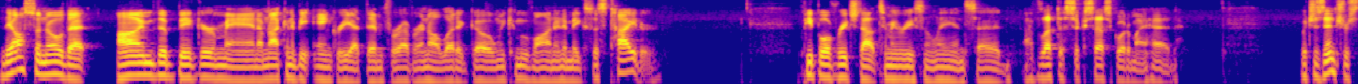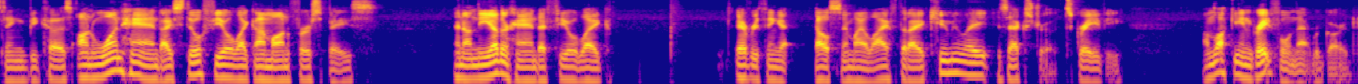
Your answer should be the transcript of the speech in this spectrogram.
They also know that I'm the bigger man. I'm not going to be angry at them forever and I'll let it go and we can move on and it makes us tighter. People have reached out to me recently and said, I've let the success go to my head. Which is interesting because, on one hand, I still feel like I'm on first base and on the other hand, I feel like everything else in my life that I accumulate is extra. It's gravy. I'm lucky and grateful in that regard.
